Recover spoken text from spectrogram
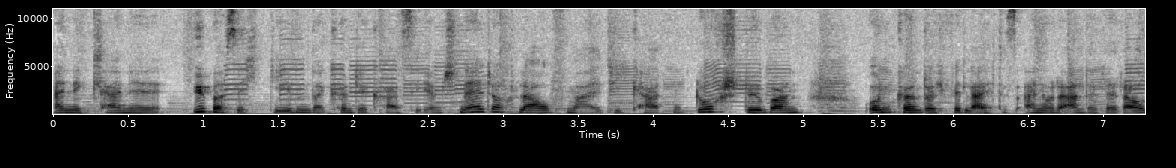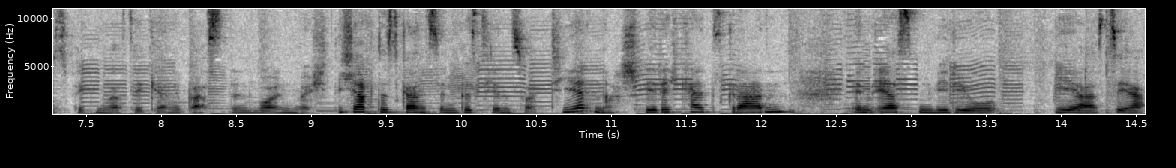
eine kleine Übersicht geben. Da könnt ihr quasi im Schnelldurchlauf mal die Karten durchstöbern und könnt euch vielleicht das eine oder andere rauspicken, was ihr gerne basteln wollen möchtet. Ich habe das Ganze ein bisschen sortiert nach Schwierigkeitsgraden. Im ersten Video eher sehr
